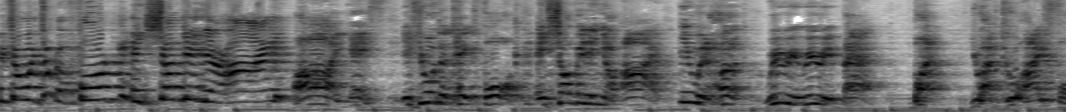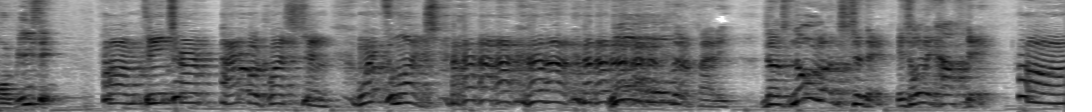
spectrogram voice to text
if someone took a fork and shoved it in their eye? Ah, yes. If you were to take fork and shove it in your eye, it would hurt really, really bad. But you have two eyes for a reason. Um, teacher, I have a question. When's lunch? Whoa there, fatty. There's no lunch today. It's only half day. oh,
